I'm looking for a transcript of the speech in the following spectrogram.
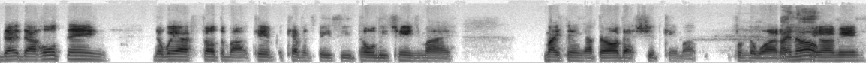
That that whole thing, the way I felt about Kevin Spacey, totally changed my my thing after all that shit came up from the water. I know. You know what I mean?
